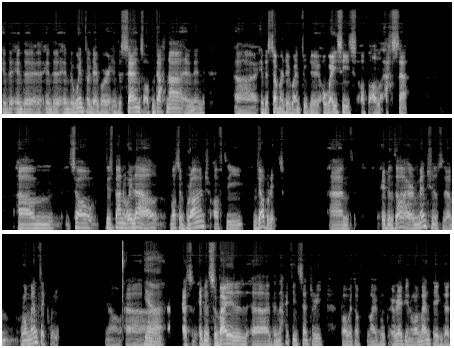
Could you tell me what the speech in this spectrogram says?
in the in the in the in the winter they were in the sands of Dahna, and in uh, in the summer they went to the oases of Al Ahsa. Um, so this Banu Hilal was a branch of the Jabrit, and Ibn Zahir mentions them romantically. You know, uh, yeah. As Ibn Subayl, uh, the 19th century poet of my book Arabian Romantic, that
